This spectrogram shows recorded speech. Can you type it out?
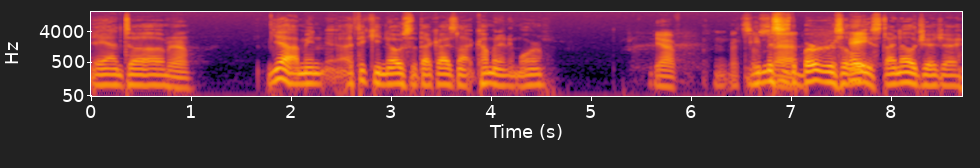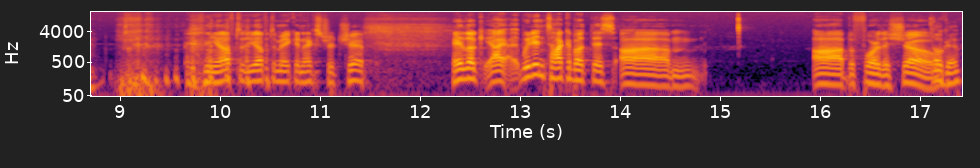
And um, Yeah. yeah, I mean, I think he knows that that guy's not coming anymore. Yeah. That's so he misses sad. the burgers at Hey. least. I know, JJ. you have to you have to make an extra trip. Hey, look, I, we didn't talk about this um, uh, before the show. Okay.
